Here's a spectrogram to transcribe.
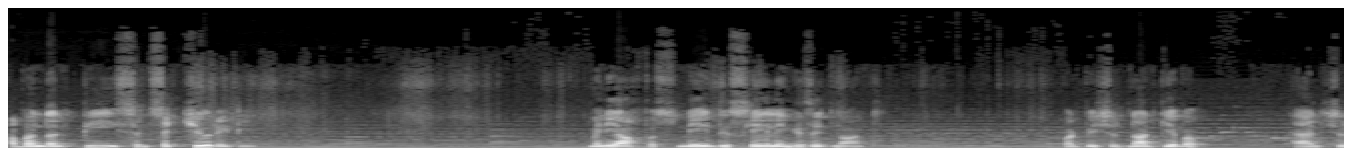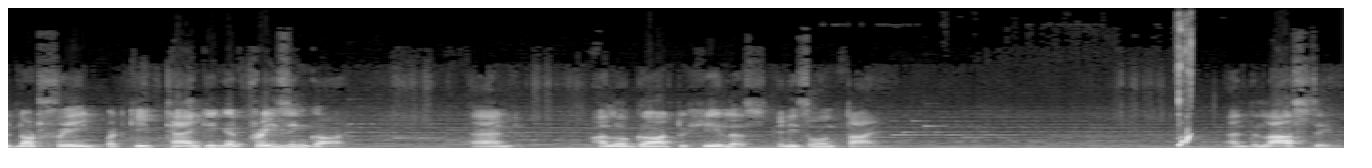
abundant peace and security. Many of us need this healing, is it not? But we should not give up and should not faint, but keep thanking and praising God and allow God to heal us in His own time. And the last thing,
